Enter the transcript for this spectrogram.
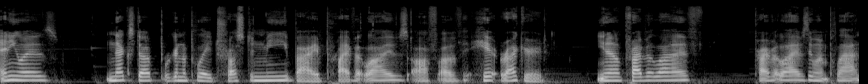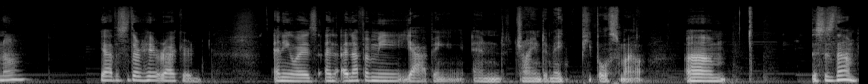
Anyways, next up, we're gonna play "Trust in Me" by Private Lives off of Hit Record. You know, Private Live, Private Lives, they went platinum. Yeah, this is their hit record. Anyways, en- enough of me yapping and trying to make people smile. Um, this is them.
